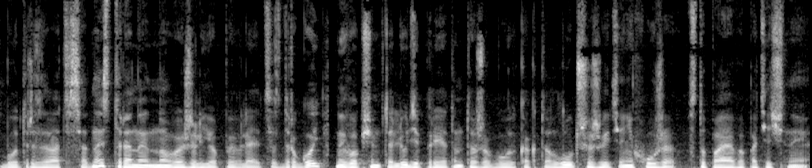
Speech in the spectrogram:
будет развиваться с одной стороны, новое жилье появляется с другой, ну и, в общем-то, люди при этом тоже будут как-то лучше жить, а не хуже, вступая в ипотечные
